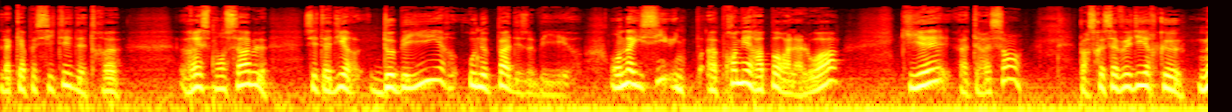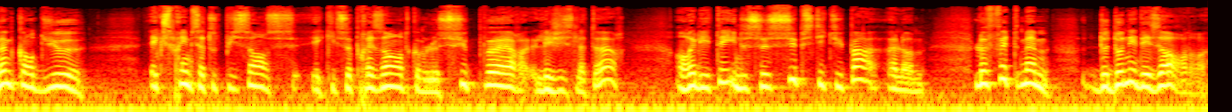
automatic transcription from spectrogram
la capacité d'être responsable, c'est-à-dire d'obéir ou ne pas désobéir. On a ici un premier rapport à la loi qui est intéressant, parce que ça veut dire que même quand Dieu exprime sa toute-puissance et qu'il se présente comme le super législateur, en réalité, il ne se substitue pas à l'homme. Le fait même de donner des ordres,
